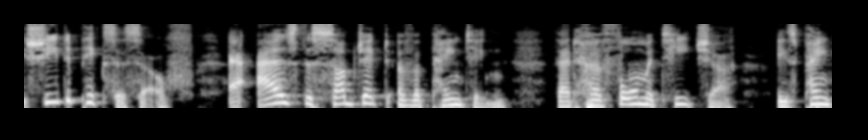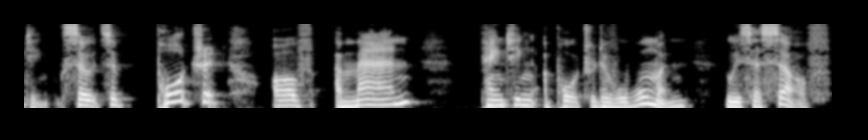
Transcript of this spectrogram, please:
she depicts herself as the subject of a painting that her former teacher is painting. So it's a portrait of a man painting a portrait of a woman who is herself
